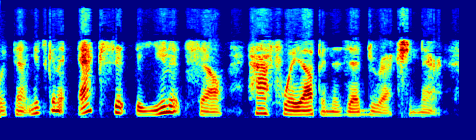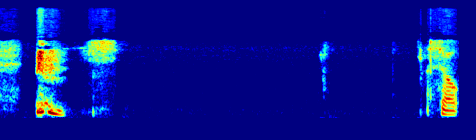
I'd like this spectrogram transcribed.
like that, and it's going to exit the unit cell halfway up in the Z direction there. so,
